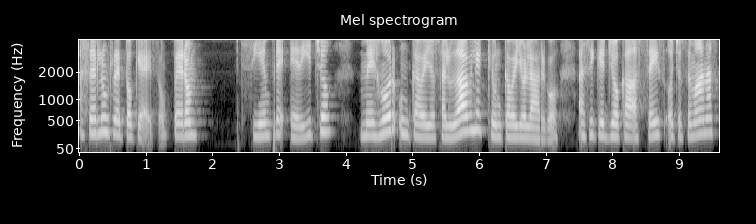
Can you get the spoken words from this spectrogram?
Hacerle un retoque a eso. Pero siempre he dicho, mejor un cabello saludable que un cabello largo. Así que yo cada 6, 8 semanas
